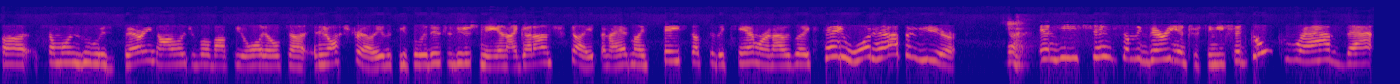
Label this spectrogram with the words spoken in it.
uh, someone who is very knowledgeable about the oils uh, in Australia, the people that introduced me, and I got on Skype and I had my face up to the camera and I was like, "Hey, what happened here?" Yeah. And he said something very interesting. He said, "Go grab that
